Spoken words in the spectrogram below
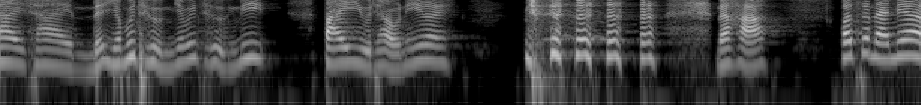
ใช่ใช่ยังไม่ถึงยังไม่ถึงนี่ไตอยู่แถวนี้เลยนะคะ เพราะฉะนั้นเนี่ย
